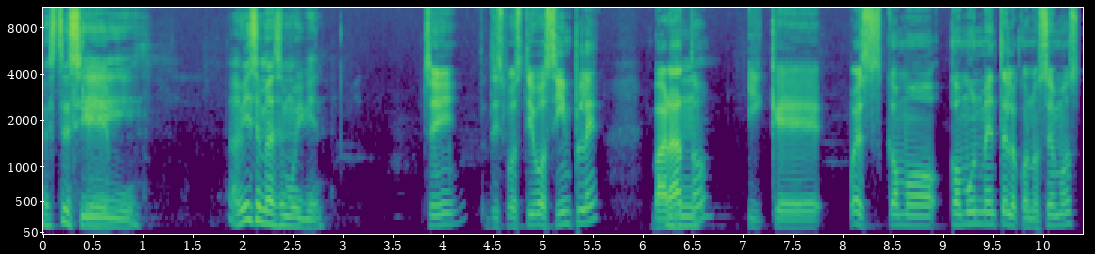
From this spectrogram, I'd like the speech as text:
Este sí. Que... A mí se me hace muy bien. Sí, dispositivo simple, barato uh -huh. y que, pues, como comúnmente lo conocemos,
